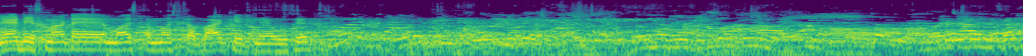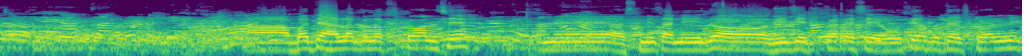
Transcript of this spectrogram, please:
લેડીઝ માટે મસ્ત મસ્ત પાકીટ ને એવું છે. આ બધા અલગ અલગ સ્ટોલ છે. અને અસ્મિતાની જો વિઝિટ કરે છે એવું છે બધા સ્ટોલની.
